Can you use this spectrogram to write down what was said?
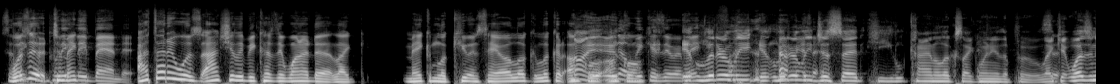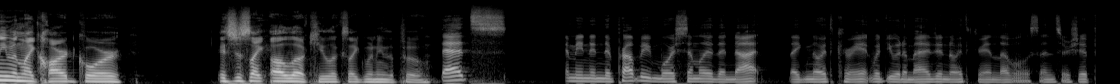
So Was they it to make- completely banned it. I thought it was actually because they wanted to like make him look cute and say, "Oh, look, look at Uncle it- it- Uncle." no, because they were it making literally fun it literally just said he kind of looks like Winnie the Pooh. Like So- it wasn't even like hardcore. It's just like, oh look, he looks like Winnie the Pooh. That's, I mean, and they're probably more similar than not. Like North Korean, what you would imagine North Korean level of censorship.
